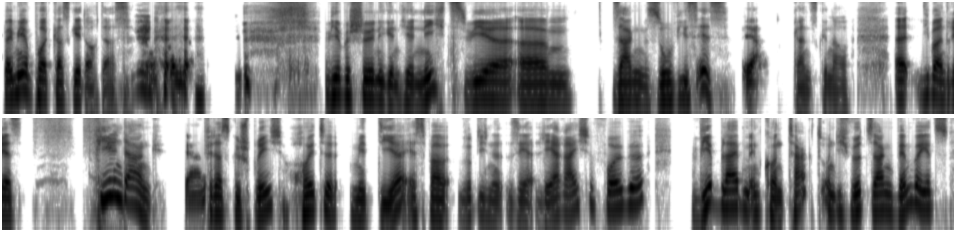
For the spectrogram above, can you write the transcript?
Bei mir im Podcast geht auch das. Wir beschönigen hier nichts. Wir ähm, sagen es so, wie es ist. Ja. Ganz genau. Äh, lieber Andreas, vielen Dank Gerne. für das Gespräch heute mit dir. Es war wirklich eine sehr lehrreiche Folge. Wir bleiben in Kontakt und ich würde sagen, wenn wir jetzt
